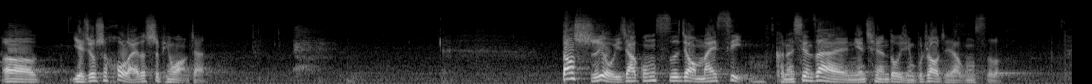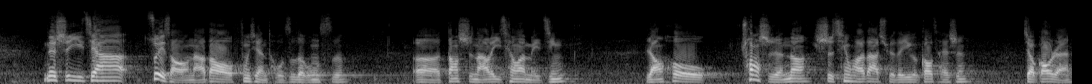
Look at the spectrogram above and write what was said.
呃，也就是后来的视频网站。当时有一家公司叫 MyC，可能现在年轻人都已经不知道这家公司了。那是一家最早拿到风险投资的公司，呃，当时拿了一千万美金，然后创始人呢是清华大学的一个高材生，叫高然。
